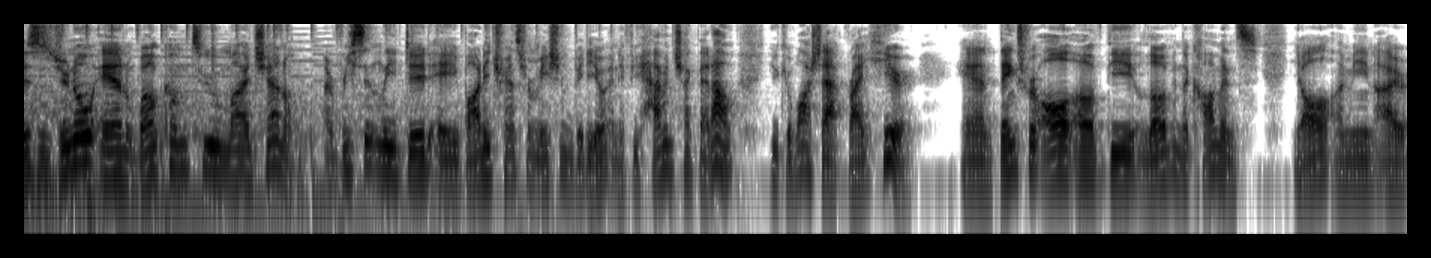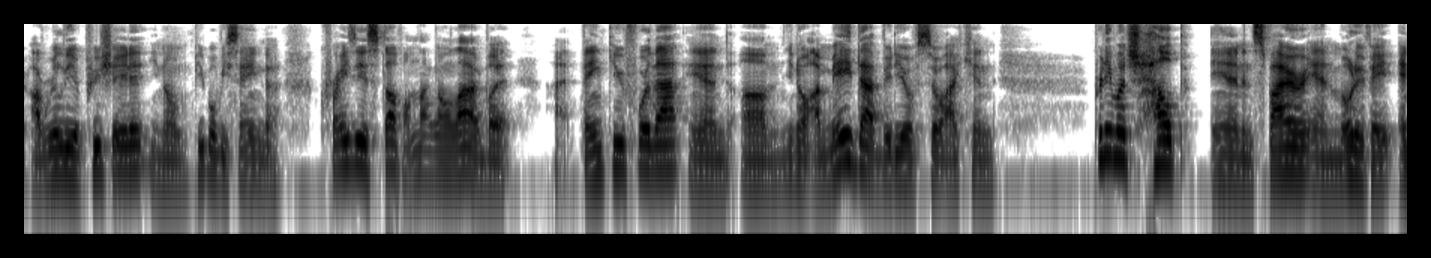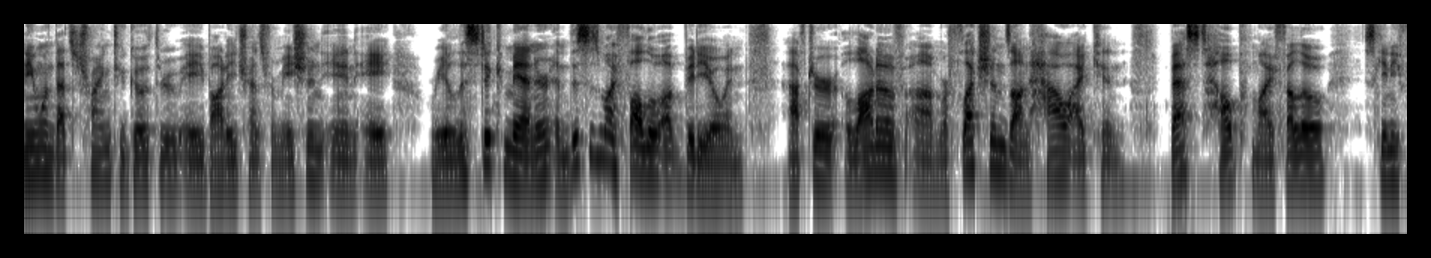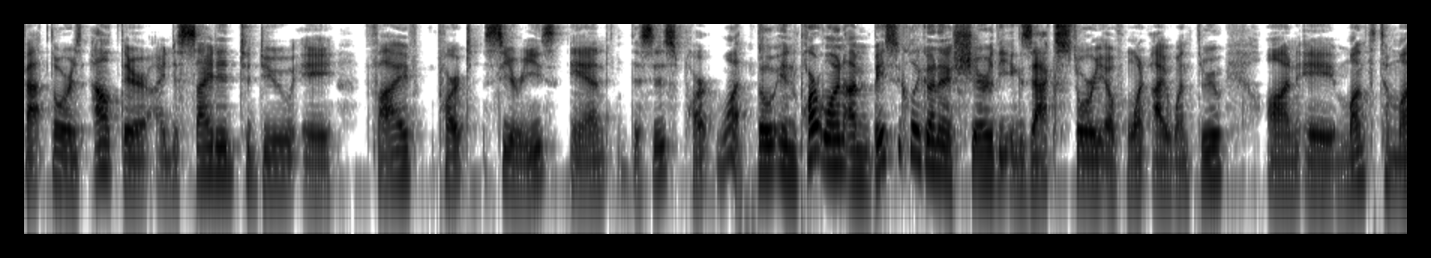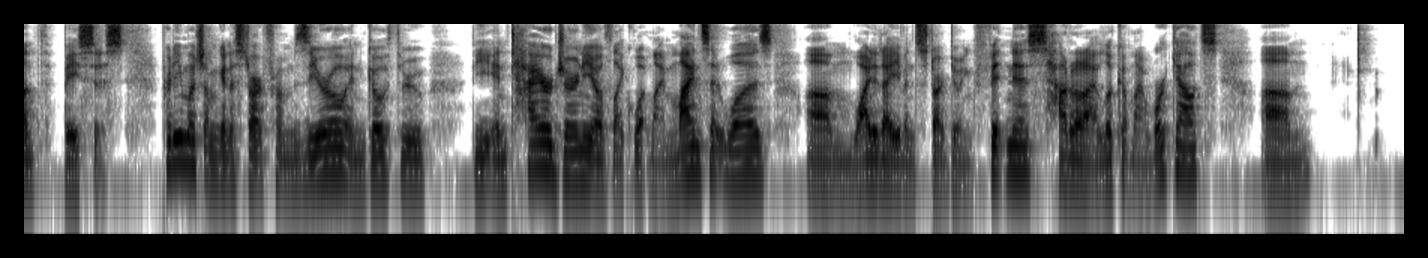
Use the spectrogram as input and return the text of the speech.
This is Juno and welcome to my channel. I recently did a body transformation video and if you haven't checked that out, you can watch that right here. And thanks for all of the love in the comments, y'all. I mean, I, I really appreciate it. You know, people be saying the craziest stuff, I'm not gonna lie, but I thank you for that. And, um, you know, I made that video so I can pretty much help and inspire and motivate anyone that's trying to go through a body transformation in a realistic manner. And this is my follow up video. And after a lot of um, reflections on how I can best help my fellow skinny fat Thors out there, I decided to do a five part series and this is part one. So in part one, I'm basically going to share the exact story of what I went through on a month to month basis. Pretty much I'm going to start from zero and go through the entire journey of like what my mindset was. Um, why did I even start doing fitness? How did I look at my workouts? Um,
